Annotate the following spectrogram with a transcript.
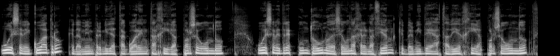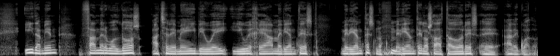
USB 4 que también permite hasta 40 GB por segundo, USB 3.1 de segunda generación que permite hasta 10 GB por segundo y también Thunderbolt 2, HDMI, DUA y VGA mediante mediante, los adaptadores eh, adecuados.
